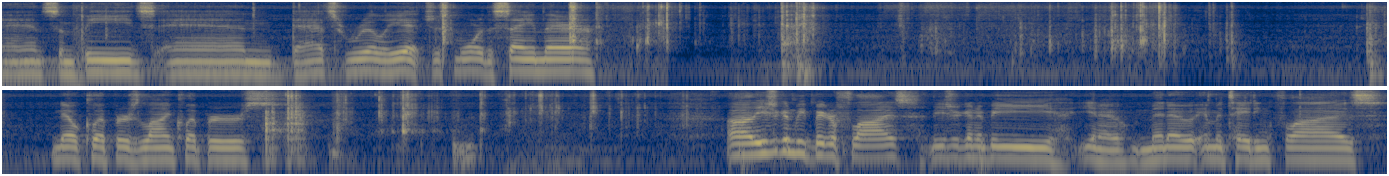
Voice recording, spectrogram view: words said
and some beads, and that's really it. Just more of the same there. Nail clippers, line clippers, Uh, these are going to be bigger flies. These are going to be, you know, minnow imitating flies,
